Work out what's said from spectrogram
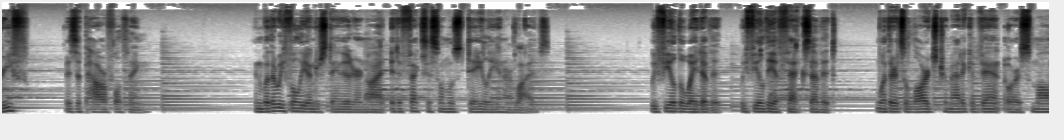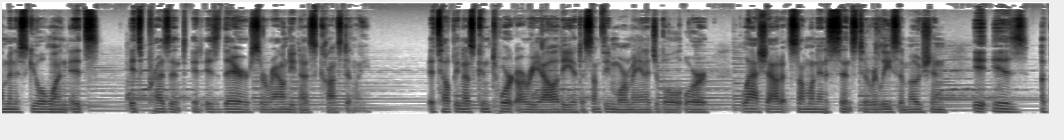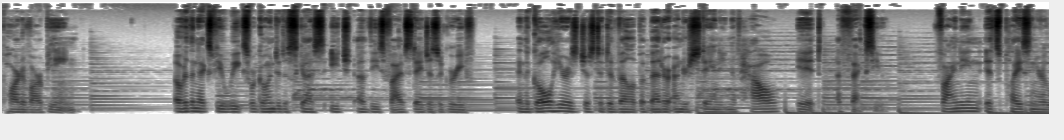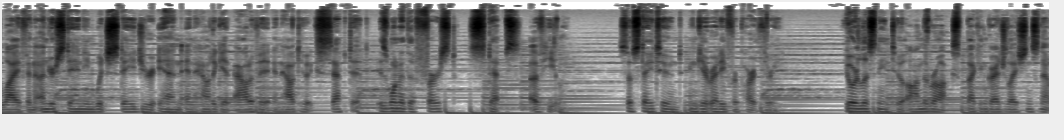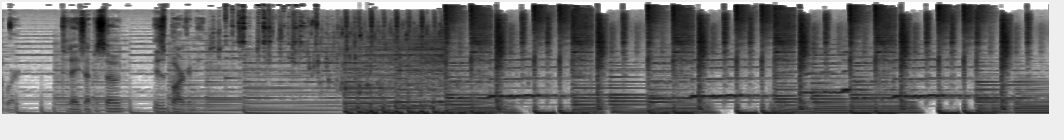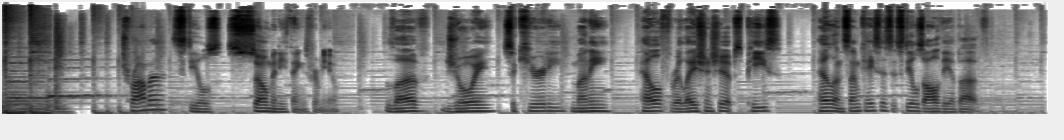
Grief is a powerful thing. And whether we fully understand it or not, it affects us almost daily in our lives. We feel the weight of it, we feel the effects of it. Whether it's a large traumatic event or a small minuscule one, it's it's present, it is there surrounding us constantly. It's helping us contort our reality into something more manageable or lash out at someone in a sense to release emotion. It is a part of our being. Over the next few weeks, we're going to discuss each of these five stages of grief. And the goal here is just to develop a better understanding of how it affects you. Finding its place in your life and understanding which stage you're in and how to get out of it and how to accept it is one of the first steps of healing. So stay tuned and get ready for part three. You're listening to On the Rocks by Congratulations Network. Today's episode is bargaining. Trauma steals so many things from you love, joy, security, money, health, relationships, peace. Hell, in some cases, it steals all the above.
